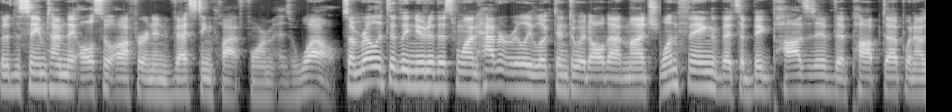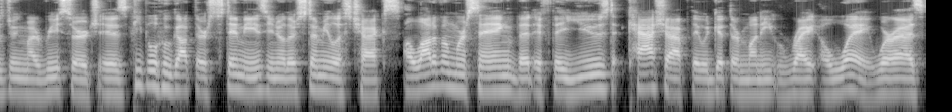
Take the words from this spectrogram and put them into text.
but at the same time, they also offer an investing platform as well. So I'm relatively relatively new to this one, haven't really looked into it all that much. One thing that's a big positive that popped up when I was doing my research is people who got their stimmies, you know, their stimulus checks, a lot of them were saying that if they used Cash App, they would get their money right away. Whereas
